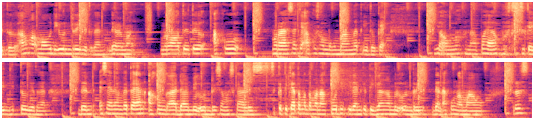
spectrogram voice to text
gitu. Aku nggak mau di Undri gitu kan. Dan memang memang waktu itu aku merasa kayak aku sombong banget gitu. Kayak ya Allah kenapa ya aku tuh kayak gitu gitu kan. Dan SNMPTN aku nggak ada ambil Undri sama sekali. Ketika teman-teman aku di pilihan ketiga ngambil Undri dan aku nggak mau. Terus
